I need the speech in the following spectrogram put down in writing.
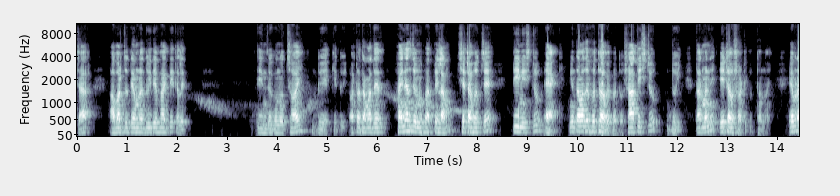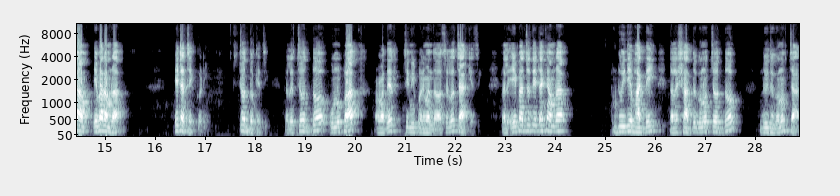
চার। আবার যদি আমরা দুই দিয়ে ভাগ দিই, তাহলে তিন দুগুণ ছয়, দুই একে দুই। অর্থাৎ আমাদের ফাইনাল যে অনুপাত পেলাম, সেটা হচ্ছে তিন ইস্টু এক। কিন্তু আমাদের হতে হবে কত? সাত ইস্টু দুই। তার মানে এটাও সঠিক উত্তর নয়। এবার এবার আমরা এটা চেক করি। চোদ্দ কেজি। তাহলে চোদ্দ অনুপাত আমাদের চিনির পরিমাণ দেওয়া ছিল চার কেজি। তাহলে এইবার যদি এটাকে আমরা দুই দিয়ে ভাগ দেই, তাহলে সাত দুগুণ চোদ্দ, দুই দুগুণ চার।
